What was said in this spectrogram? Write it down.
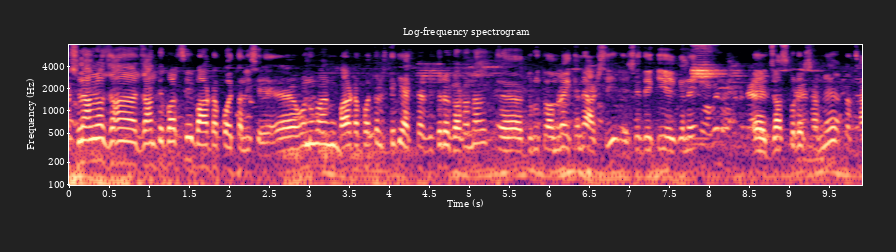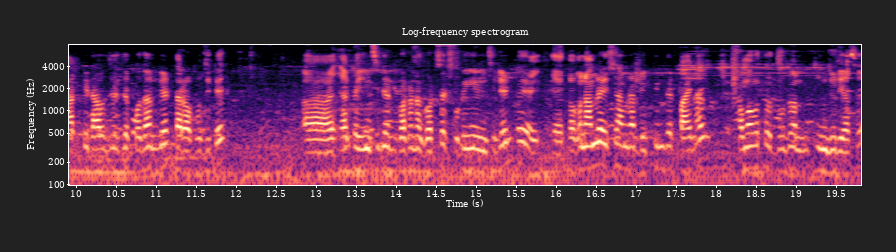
আসলে আমরা জানতে পারছি বারোটা পঁয়তাল্লিশে। অনুমান বারোটা পঁয়তাল্লিশ থেকে একটার ভিতরে ঘটনা দ্রুত আমরা এখানে আসছি। এসে দেখি এখানে জসকোটের সামনে একটা সার্কিট হাউসের যে প্রধান গেট, তার অপোজিটে একটা ইনসিডেন্ট ঘটনা ঘটছে শুটিং ইনসিডেন্ট তখন আমরা এসে আমরা ভিকটিমদের পাই নাই। সম্ভবত দুজন ইনজুরি আছে।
